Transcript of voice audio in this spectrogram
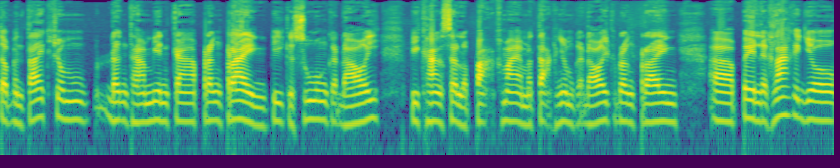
តែប៉ុន្តែខ្ញុំដឹងថាមានការប្រឹងប្រែងពីក្រសួងក៏ដោយពីខាងសិល្បៈខ្មែរមតៈខ្ញុំក៏ដោយប្រឹងប្រែងពេលខ្លះគេយក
